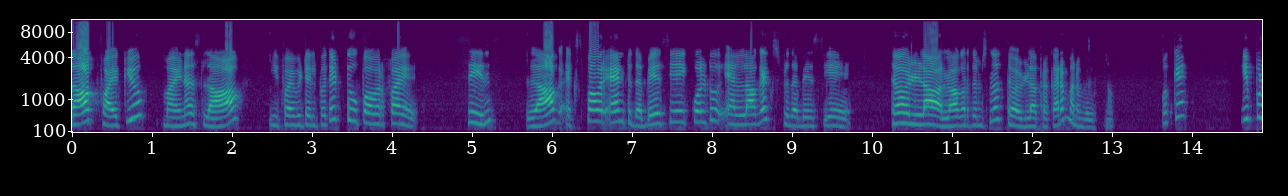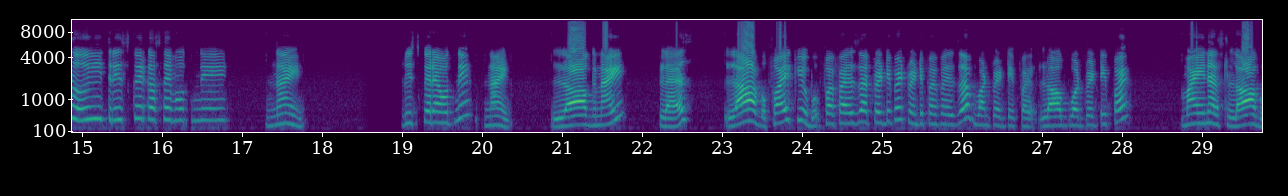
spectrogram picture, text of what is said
log five cube minus log ఈ ఫైవ్ ఇటు వెళ్ళిపోతే two power five since log x power n to the base a equal to n log x to the base a third లా లాగర్థమ్స్లో థర్డ్ లా ప్రకారం మనం వెళ్తున్నాం. ఓకే ఇప్పుడు ఈ త్రీ స్క్వేర్ కాస్త ఏమవుతుంది? నైన్. త్రీ స్క్వేర్ ఏమవుతుంది? Nine. Log nine plus log five cube. Five five జా twenty five twenty five five జా one twenty five. Log one twenty five minus log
